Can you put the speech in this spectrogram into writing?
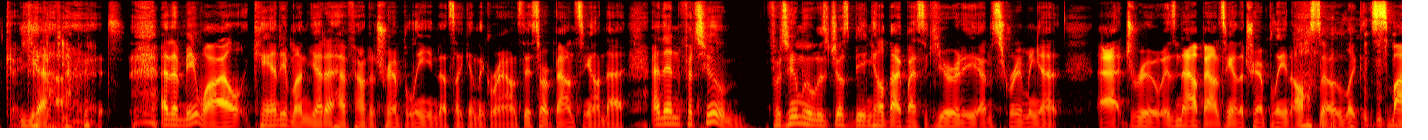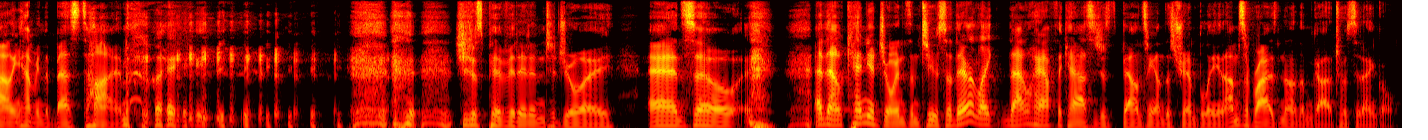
Okay, take Yeah. a few minutes." and then meanwhile Kandi and Monyetta have found a trampoline that's like in the grounds they start bouncing on that and then Fatum Fatum who was just being held back by security and screaming at at Drew is now bouncing on the trampoline also like smiling having the best time she just pivoted into joy. And so, and now Kenya joins them too. So they're like, now half the cast is just bouncing on this trampoline. I'm surprised none of them got a twisted ankle.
